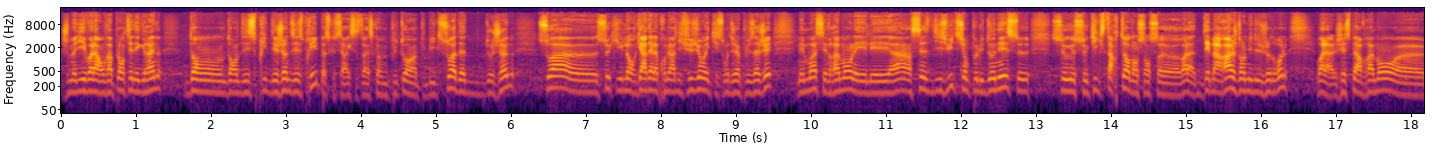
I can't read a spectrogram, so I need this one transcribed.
Je me dis, voilà, on va planter des graines dans, dans des, des jeunes esprits, parce que c'est vrai que ça s'adresse quand même plutôt à un public soit de, jeunes, soit euh, ceux qui l'ont regardé à la première diffusion et qui sont déjà plus âgés. Mais moi, c'est vraiment les, les un 16-18, si on peut lui donner ce, ce, Kickstarter dans le sens euh, voilà, démarrage dans le milieu du jeu de rôle. Voilà, j'espère vraiment euh,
